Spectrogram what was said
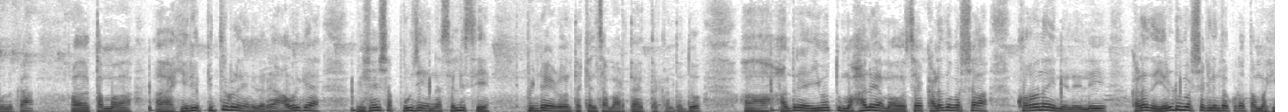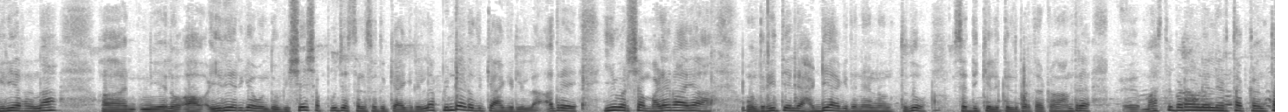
ಮೂಲಕ ತಮ್ಮ ಹಿರಿಯ ಪಿತೃಗಳು ಏನಿದ್ದಾರೆ, ಅವರಿಗೆ ವಿಶೇಷ ಪೂಜೆಯನ್ನು ಸಲ್ಲಿಸಿ ಪಿಂಡ ಇಡುವಂಥ ಕೆಲಸ ಮಾಡ್ತಾ ಇರ್ತಕ್ಕಂಥದ್ದು. ಅಂದರೆ ಇವತ್ತು ಮಹಾಲಯ ಅಮಾವಾಸ್ಯೆ, ಕಳೆದ ವರ್ಷ ಕೊರೋನಾ ಹಿನ್ನೆಲೆಯಲ್ಲಿ ಕಳೆದ ಎರಡು ವರ್ಷಗಳಿಂದ ಕೂಡ ತಮ್ಮ ಹಿರಿಯರನ್ನು ಏನು ಹಿರಿಯರಿಗೆ ಒಂದು ವಿಶೇಷ ಪೂಜೆ ಸಲ್ಲಿಸೋದಕ್ಕೆ ಆಗಿರಲಿಲ್ಲ, ಪಿಂಡ ಇಡೋದಕ್ಕೆ ಆಗಿರಲಿಲ್ಲ. ಆದರೆ ಈ ವರ್ಷ ಮಳೆರಾಯ ಒಂದು ರೀತಿಯಲ್ಲಿ ಅಡ್ಡಿಯಾಗಿದ್ದಾನೆ ಅನ್ನೋಂಥದ್ದು ಸದ್ಯಕ್ಕೆ ಇಲ್ಲಿ ತಿಳಿದು ಬರ್ತಕ್ಕಂಥ ಅಂದರೆ ಮಾಸ್ತಿ ಬಡಾವಣೆಯಲ್ಲಿ ಇರ್ತಕ್ಕಂಥ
